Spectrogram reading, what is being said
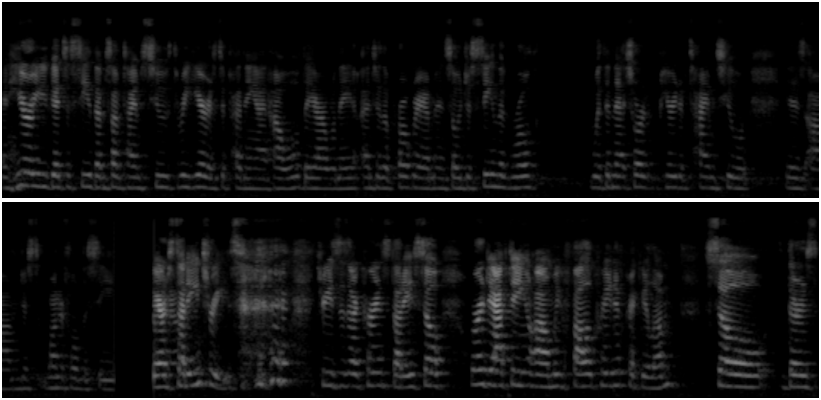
and here you get to see them sometimes two three years depending on how old they are when they enter the program. And so just seeing the growth within that short period of time too is um, just wonderful to see. We are studying trees. Trees is our current study. So we're adapting um, we follow creative curriculum. So there's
